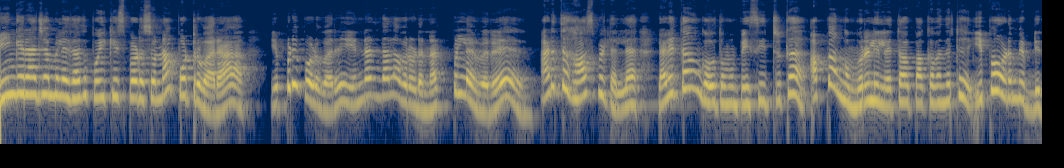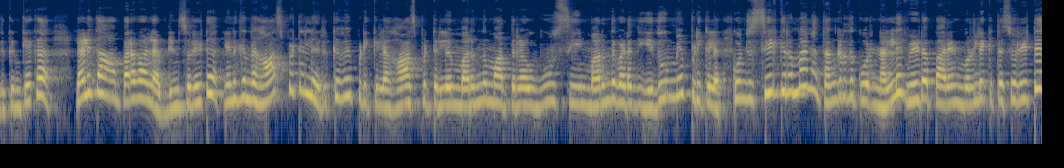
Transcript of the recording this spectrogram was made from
நீங்க ராஜா மேல ஏதாவது பொய் கேஸ் போட சொன்னா போட்டுருவாரா? எப்படி போடுவாரு? என்ன இருந்தாலும் அவரோட நட்புல இவரு. அடுத்த ஹாஸ்பிட்டல்ல லலிதாவும் கௌதமும் பேசிட்டு இருக்க. அப்ப அங்க முரளி லலிதாவை பார்க்க வந்துட்டு இப்போ உடம்பு எப்படி இருக்குன்னு கேட்க லலிதா பரவாயில்ல அப்படின்னு சொல்லிட்டு எனக்கு இந்த ஹாஸ்பிட்டல்ல இருக்கவே பிடிக்கல. ஹாஸ்பிட்டல் மருந்து மாத்திரை ஊசி மருந்து வடது எதுவுமே பிடிக்கல. கொஞ்சம் சீக்கிரமா நான் தங்குறதுக்கு ஒரு நல்ல வீடை பாருன்னு முரளி கிட்ட சொல்லிட்டு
